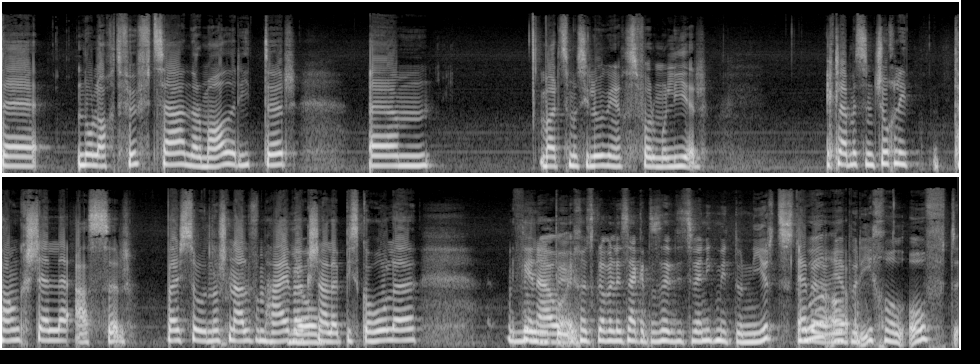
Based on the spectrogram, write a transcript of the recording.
den 0815 Normalreiter ähm, warte, jetzt muss ich schauen, wie ich das formuliere. Ich glaube, wir sind schon ein bisschen Tankstellenesser. Weißt du, so noch schnell vom Heimweg Ja. schnell etwas holen. Genau, ich wollte gerade sagen, das hat jetzt wenig mit Turnier zu tun, Eben, ja. aber ich hole oft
